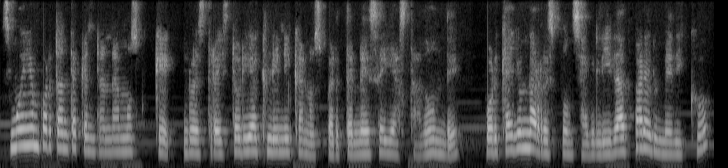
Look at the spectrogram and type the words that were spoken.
Es muy importante que entendamos que nuestra historia clínica nos pertenece y hasta dónde, porque hay una responsabilidad para el médico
